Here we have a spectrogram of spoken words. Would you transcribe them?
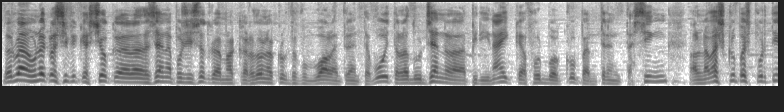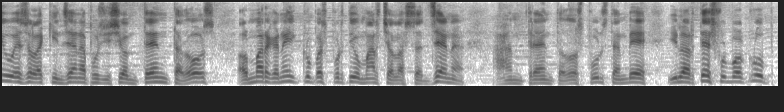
Doncs, bueno, una classificació que a la desena posició trobem el Cardona Club de Futbol amb 38, a la dotzena la Pirinaica Futbol Club amb 35, el Navàs Club Esportiu és a la quinzena posició amb 32, el Marganell Club Esportiu marxa a la setzena amb 32 punts també, i l'Artés Futbol Club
